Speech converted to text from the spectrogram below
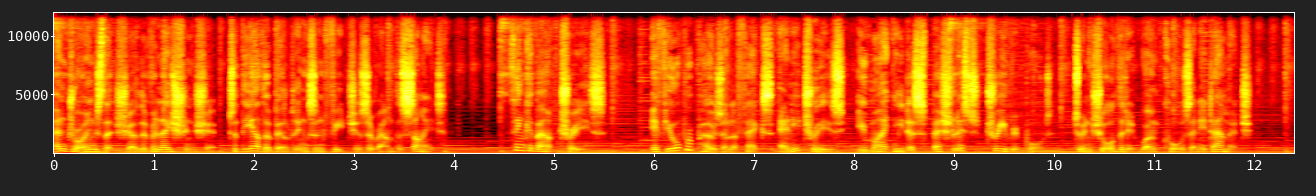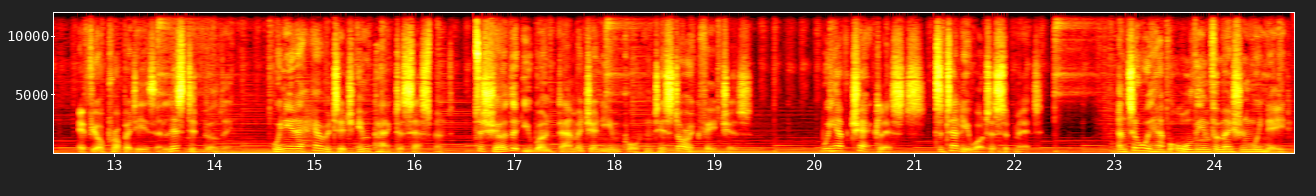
and drawings that show the relationship to the other buildings and features around the site. Think about trees. If your proposal affects any trees, you might need a specialist tree report to ensure that it won't cause any damage. If your property is a listed building, we need a heritage impact assessment to show that you won't damage any important historic features. We have checklists to tell you what to submit. Until we have all the information we need,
